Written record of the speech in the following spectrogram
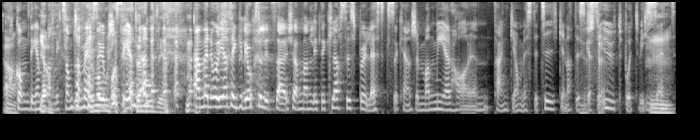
Ja. bakom det Ja. man liksom tar med sig upp på scenen. Ja, men, och jag tänker det är också lite så här, kör man lite klassisk burlesk så kanske man mer har en tanke om estetiken, att det ska se det. ut på ett visst Mm. sätt.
